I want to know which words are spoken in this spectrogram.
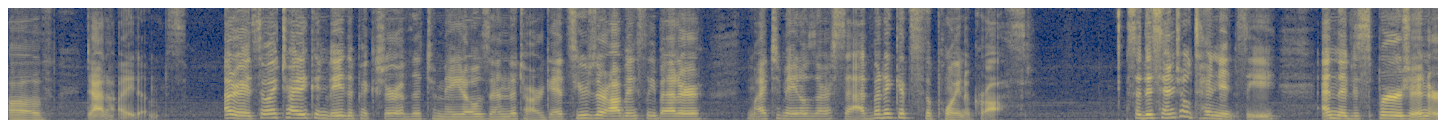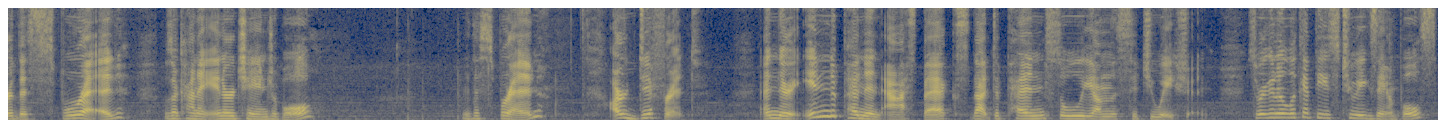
of data items. Alright, so I try to convey the picture of the tomatoes and the targets. Yours are obviously better. My tomatoes are sad, but it gets the point across. So the central tendency and the dispersion, or the spread, those are kind of interchangeable, the spread, are different. And they're independent aspects that depend solely on the situation. So we're going to look at these two examples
